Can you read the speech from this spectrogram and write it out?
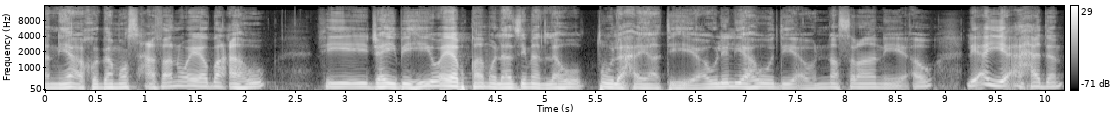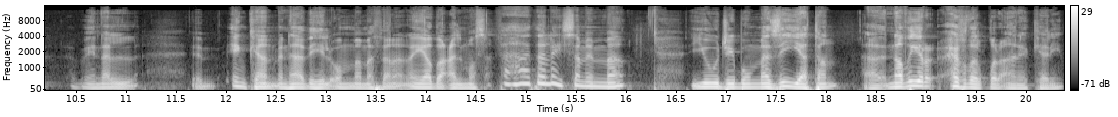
أن يأخذ مصحفا ويضعه في جيبه ويبقى ملازما له طول حياته أو لليهودي أو النصراني أو لأي أحد من ال... إن كان من هذه الأمة مثلا أن يضع المصحف. فهذا ليس مما يوجب مزية. نظير حفظ القرآن الكريم.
